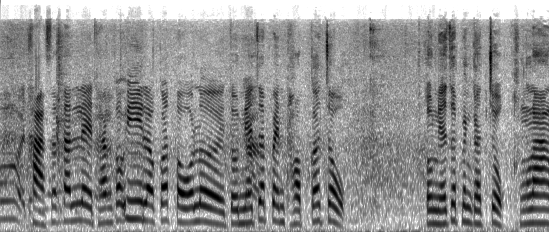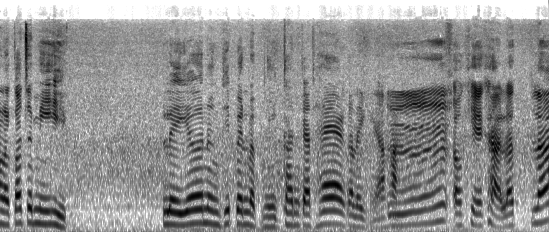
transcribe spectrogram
อ๋อขาสแตนเลสทั้งเก้าอี้แล้วก็โต๊ะเลย ตรงเนี้ยค่ะ จะเป็นท็อปกระจก ตรงเนี้ยจะเป็นกระจกข้างล่างแล้วก็จะมีอีก เลเยอร์หนึ่งที่เป็นแบบนี้กันกระแทกอะไรอย่างเงี้ยค่ะ อืมโอเคค่ะ แล้วแล้ว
